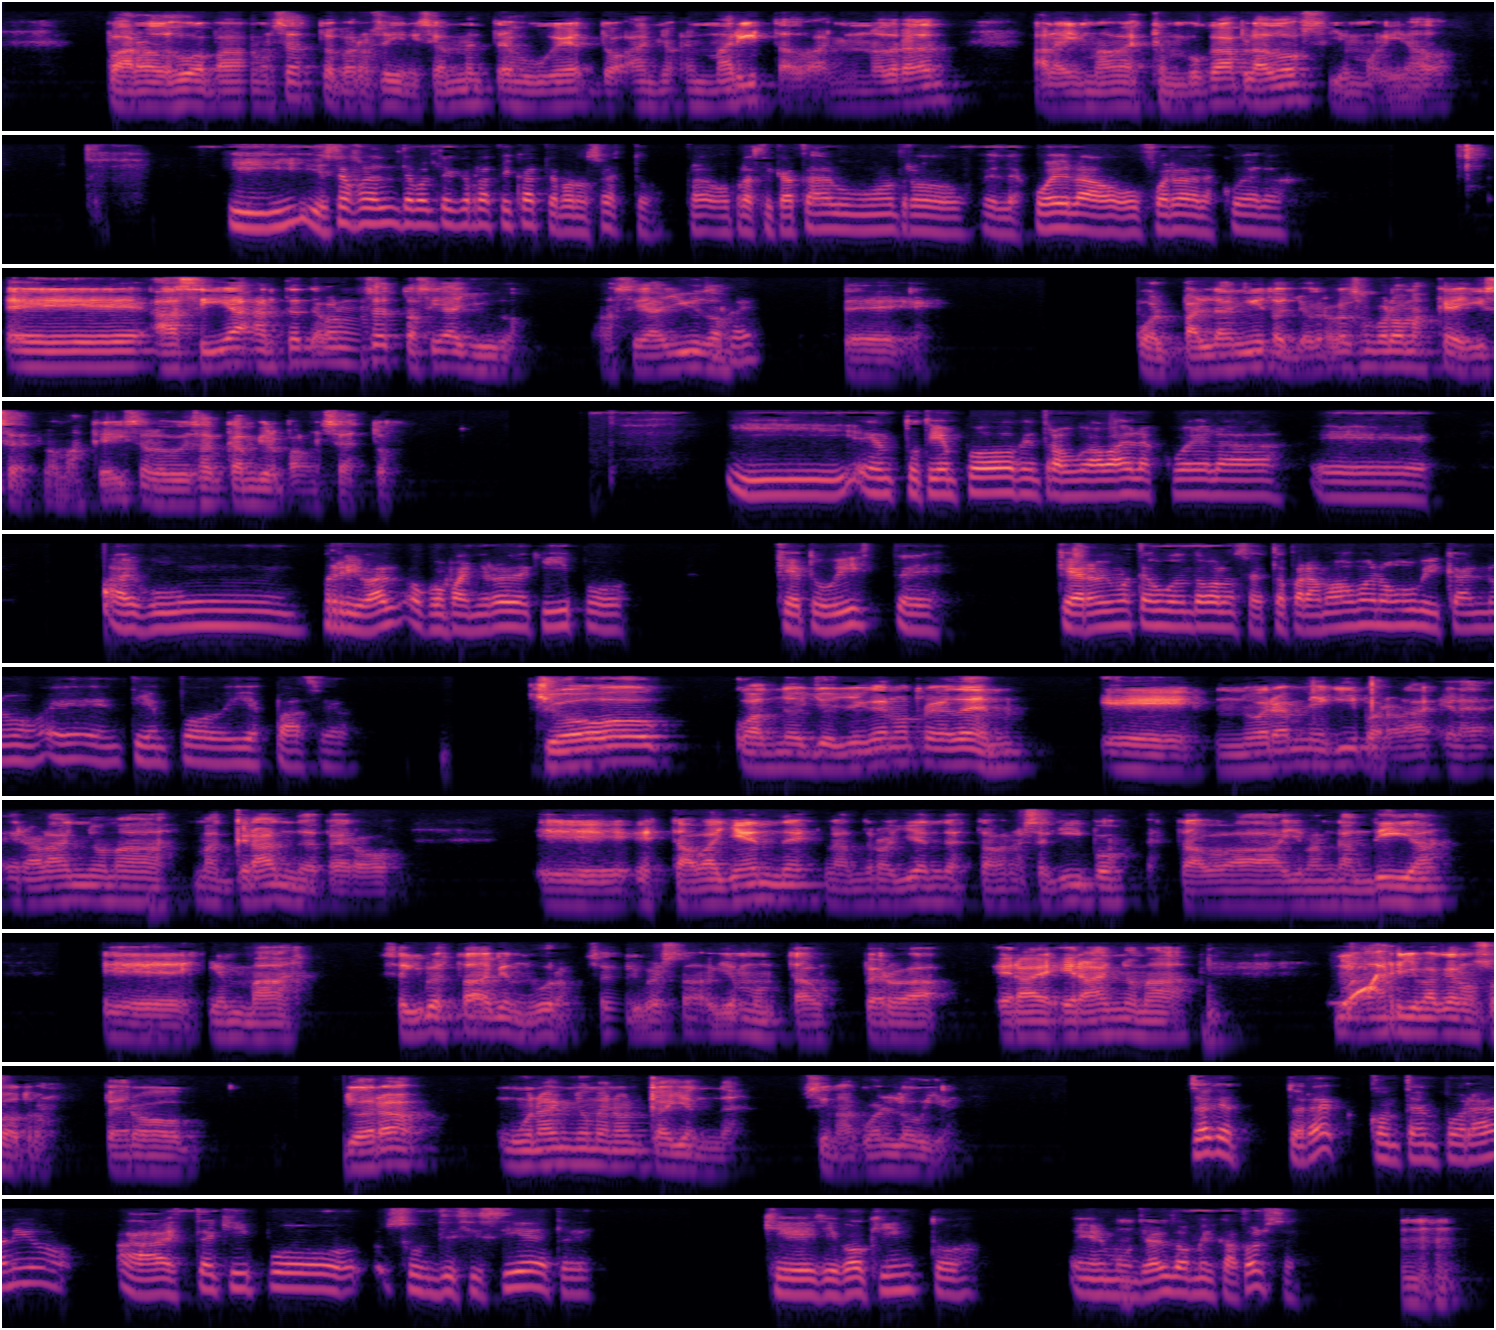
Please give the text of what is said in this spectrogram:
paró de jugar para concepto, pero sí, inicialmente jugué dos años en Marista, dos años en Notre Dame, a la misma vez que en Bucapla 2 y en Molina 2. ¿Y ese fue el deporte que practicaste, baloncesto? ¿O practicaste algún otro en la escuela o fuera de la escuela? Eh, hacía, antes de baloncesto, hacía judo. Hacía judo por un par de añitos. Yo creo que eso fue lo más que hice. Lo más que hice lo hice al cambio el baloncesto. Y en tu tiempo, mientras jugabas en la escuela, eh, algún rival o compañero de equipo que tuviste que ahora mismo esté jugando baloncesto, para más o menos ubicarnos en tiempo y espacio? Yo, cuando yo llegué a Notre Dame, eh, no era mi equipo, era, era, el año más, más grande, pero eh, estaba Allende, Landro Allende estaba en ese equipo, estaba Iván Gandía, eh, ¿quién más? Ese equipo estaba bien duro, ese equipo estaba bien montado, pero era, era año más, más arriba que nosotros, pero yo era un año menor que Allende, si me acuerdo bien. O sea que tú eres contemporáneo a este equipo sub-17 que llegó quinto en el Mundial 2014.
